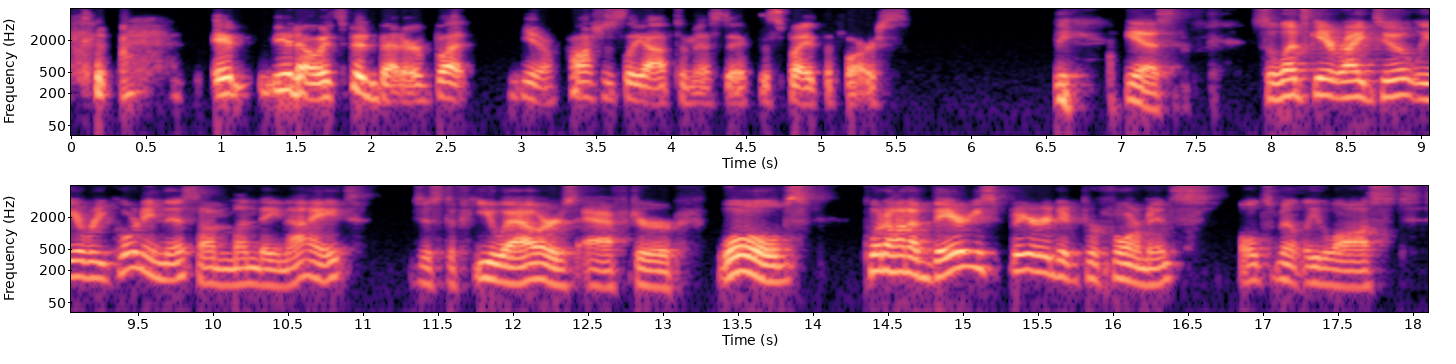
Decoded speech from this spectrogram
it you know, it's been better, but you know, cautiously optimistic despite the farce. yes. So let's get right to it. We are recording this on Monday night, just a few hours after Wolves put on a very spirited performance, ultimately lost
